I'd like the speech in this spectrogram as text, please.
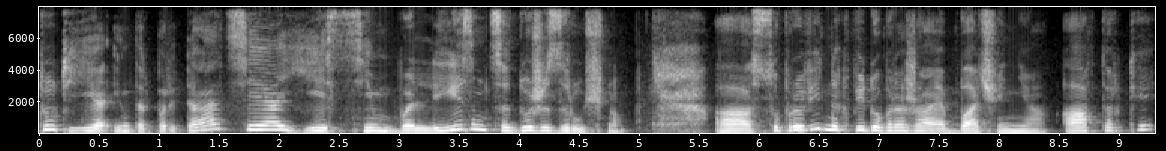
Тут є інтерпретація, є символізм, це дуже зручно. Супровідник відображає бачення авторки,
